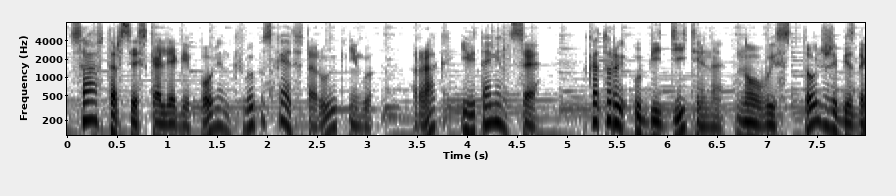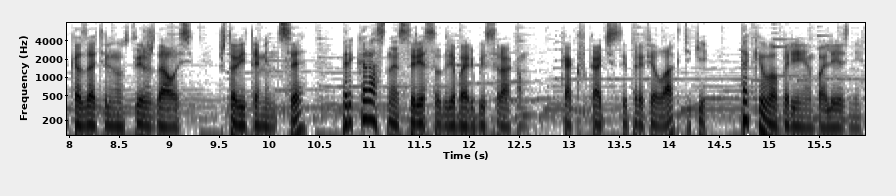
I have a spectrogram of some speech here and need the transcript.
в соавторстве с коллегой Полинг выпускает вторую книгу «Рак и витамин С», в которой убедительно, но, увы, столь же бездоказательно утверждалось, что витамин С – прекрасное средство для борьбы с раком, как в качестве профилактики, так и во время болезни.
